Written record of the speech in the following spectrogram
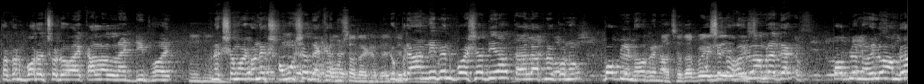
তখন বড় ছোট হয় কালার লাইট ডিপ হয়। অনেক সময় অনেক সমস্যা দেখা সমস্যা দেয় দেখা দেয়, একটু ব্র্যান্ড নিবেন পয়সা দিয়া তাহলে আপনার কোনো প্রবলেম হবে না। আচ্ছা, সেটা হইলেও যে- আমরা প্রবলেম হইলেও আমরা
